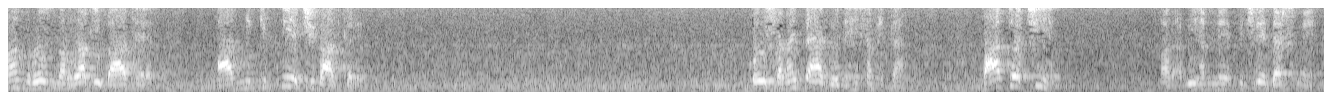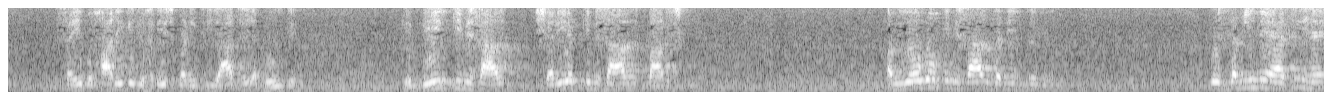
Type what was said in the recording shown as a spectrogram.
عام روز مرہ کی بات ہے، آدمی کتنی اچھی بات کرے۔ کوئی سمجھتا ہے، کوئی نہیں سمجھتا۔ بات تو اچھی ہے۔ اور ابھی ہم نے پچھلے درس میں صحیح بخاری کی جو حدیث پڑی تھی، یاد ہے یا بھول گئے؟ کہ دین کی مثال، شریعت کی مثال بارش کی۔ اور لوگوں کی مثال زمین زمین کچھ زمینیں ایسی ہیں،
